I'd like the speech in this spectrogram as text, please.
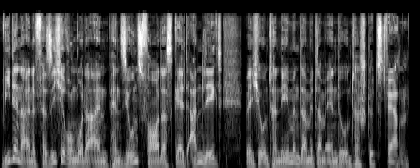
wie denn eine Versicherung oder ein Pensionsfonds das Geld anlegt, welche Unternehmen damit am Ende unterstützt werden.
